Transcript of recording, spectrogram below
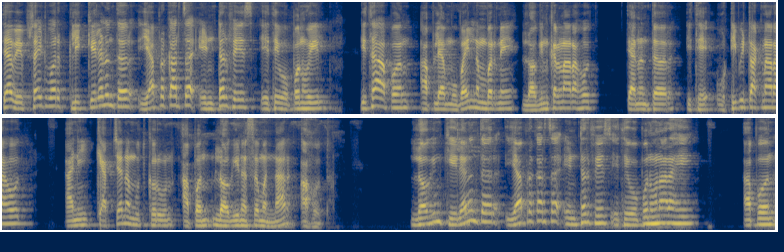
त्या वेबसाईटवर क्लिक केल्यानंतर या प्रकारचा इंटरफेस येथे ओपन होईल. इथं आपण आपल्या मोबाईल नंबरने लॉग इन करणार आहोत. त्यानंतर इथे ओ टी पी टाकणार आहोत आणि कॅपचा नमूद करून आपण लॉग इन असं म्हणणार आहोत. लॉग इन केल्यानंतर या प्रकारचा इंटरफेस येथे ओपन होणार आहे. आपण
